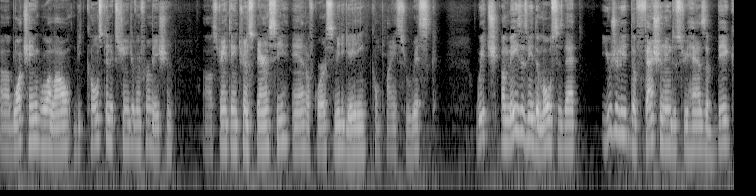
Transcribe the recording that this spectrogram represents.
uh, blockchain will allow the constant exchange of information, uh, strengthening transparency, and of course, mitigating compliance risk. Which amazes me the most is that usually the fashion industry has a big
